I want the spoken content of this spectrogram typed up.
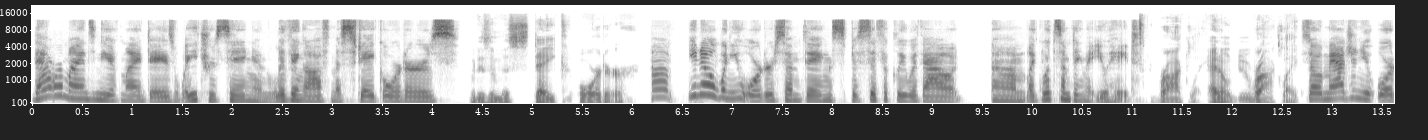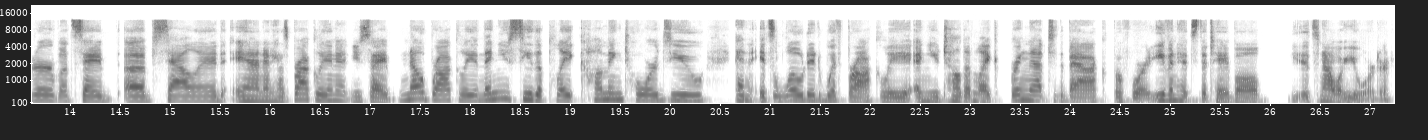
That reminds me of my days waitressing and living off mistake orders. What is a mistake order? Um, you know, when you order something specifically without, um, like, what's something that you hate? Broccoli. I don't do broccoli. So imagine you order, let's say, a salad and it has broccoli in it. And you say, no broccoli. And then you see the plate coming towards you and it's loaded with broccoli. And you tell them, like, bring that to the back before it even hits the table. It's not what you ordered.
